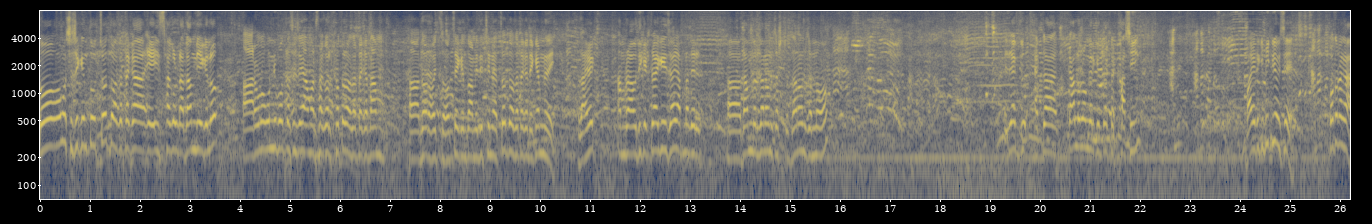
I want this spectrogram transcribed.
তো অবশেষে কিন্তু চোদ্দ হাজার টাকা এই ছাগলটা দাম দিয়ে গেল। আর উনি- উনি বলতেছে যে আমার ছাগল সতেরো হাজার টাকা দাম দর হচ্ছে হচ্ছে কিন্তু আমি দিচ্ছি না। চোদ্দ হাজার টাকা দিয়ে কেমনে দেয়? যাই হোক, আমরা ওদিকে একটু এগিয়ে যাই, আপনাদের দাম দর জানানোর চেষ্টা, জানানোর জন্য। এই যে একটা কালো রঙের কিন্তু একটা খাসি। ভাই, এটা কি বিক্রি হয়েছে? কত টাকা?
